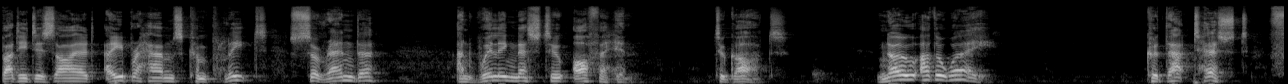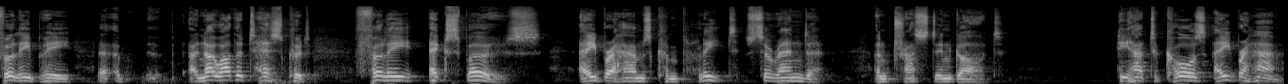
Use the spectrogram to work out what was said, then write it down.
but he desired Abraham's complete surrender and willingness to offer him to God. No other way could that test fully be, uh, uh, Uh, no other test could fully expose Abraham's complete surrender and trust in God. He had to cause Abraham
